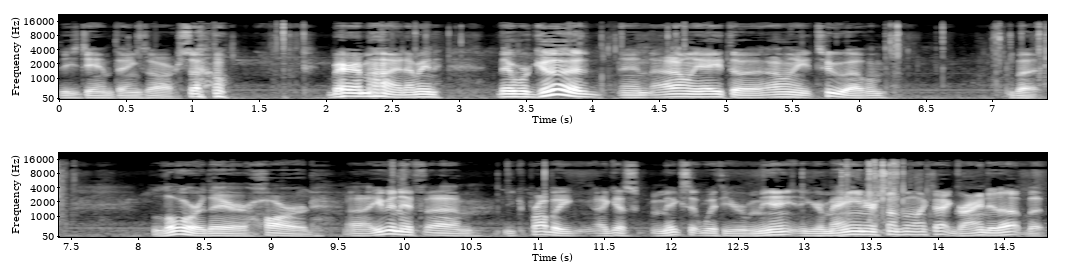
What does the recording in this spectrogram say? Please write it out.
these damn things are. So bear in mind, I mean, they were good and I only ate the, I only ate two of them, but Lord, they're hard. Uh, even if um, you could probably, I guess, mix it with your main, your main or something like that, grind it up. But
